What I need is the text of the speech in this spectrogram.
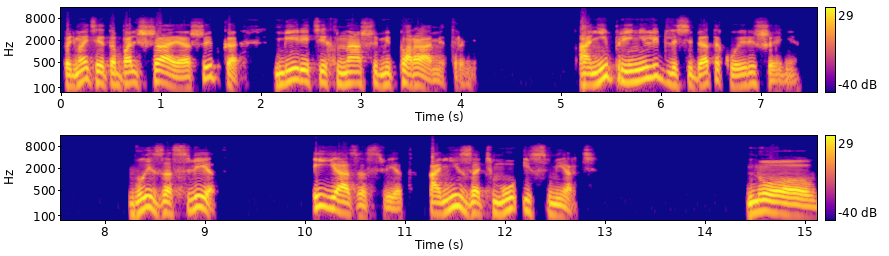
Понимаете, это большая ошибка мерить их нашими параметрами. Они приняли для себя такое решение. Вы за свет, и я за свет, они за тьму и смерть. Но,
